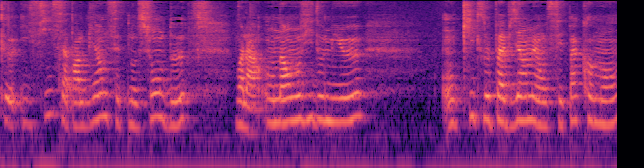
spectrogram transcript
que ici, ça parle bien de cette notion de, voilà, on a envie de mieux, on quitte le pas bien, mais on ne sait pas comment.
